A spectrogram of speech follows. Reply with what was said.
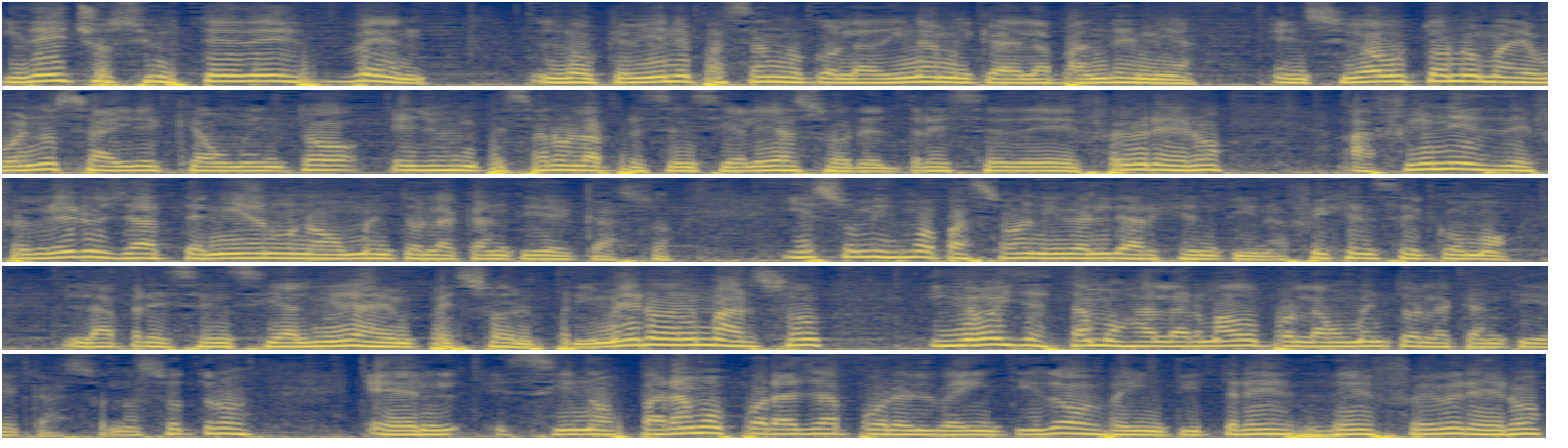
Y de hecho, si ustedes ven lo que viene pasando con la dinámica de la pandemia en Ciudad Autónoma de Buenos Aires, que aumentó, ellos empezaron la presencialidad sobre el 13 de febrero, a fines de febrero ya tenían un aumento en la cantidad de casos. Y eso mismo pasó a nivel de Argentina. Fíjense cómo la presencialidad empezó el primero de marzo y hoy ya estamos alarmados por el aumento de la cantidad de casos. Nosotros, el, si nos paramos por allá por el 22, 23 de febrero,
